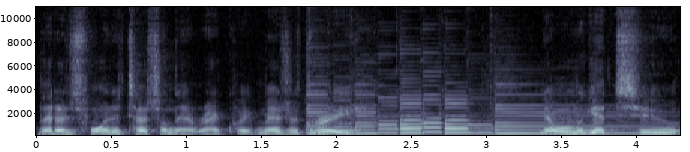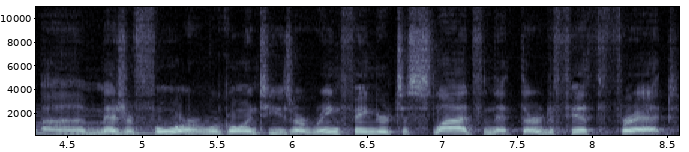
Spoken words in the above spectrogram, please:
but I just wanted to touch on that right quick. Measure three. Now when we get to uh, measure four, we're going to use our ring finger to slide from that third to fifth fret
